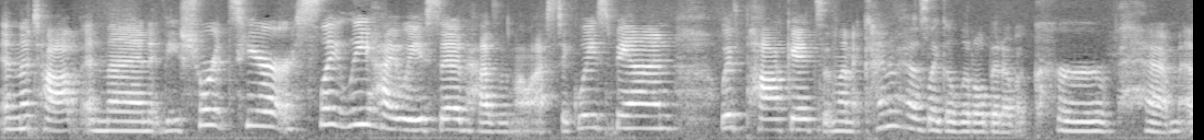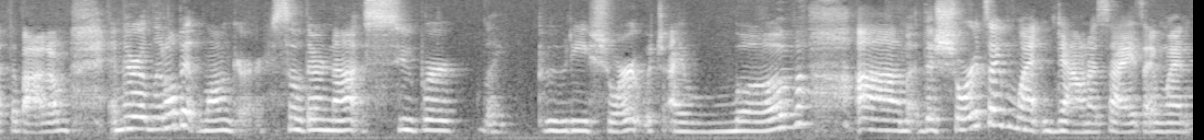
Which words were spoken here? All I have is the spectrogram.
in the top and then the shorts here are slightly high-waisted, has an elastic waistband with pockets and then it kind of has like a little bit of a curve hem at the bottom and they're a little bit longer so they're not super like booty short, which I love. Um, the shorts I went down a size. I went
